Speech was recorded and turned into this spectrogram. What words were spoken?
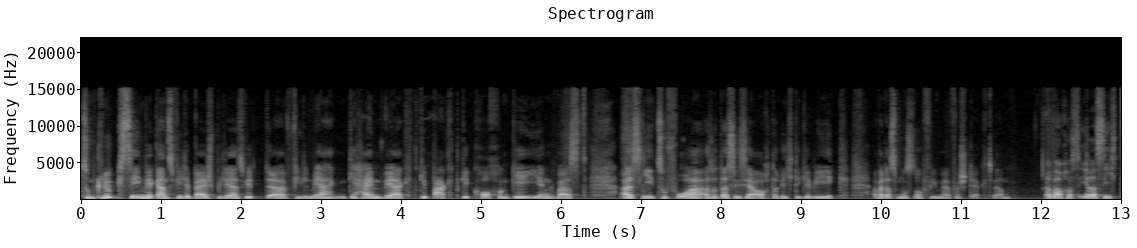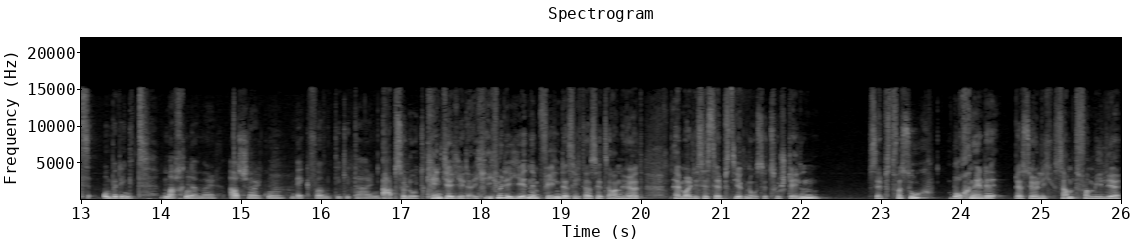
zum Glück sehen wir ganz viele Beispiele. Ja. Es wird äh, viel mehr geheimwerkt, gebackt, gekochen, ge irgendwas als je zuvor. Also das ist ja auch der richtige Weg, aber das muss noch viel mehr verstärkt werden. Aber auch aus Ihrer Sicht unbedingt machen einmal. Ausschalten, weg vom Digitalen. Absolut. Kennt ja jeder. Ich, ich würde jedem empfehlen, der sich das jetzt anhört, einmal diese Selbstdiagnose zu stellen. Selbstversuch, Wochenende, persönlich samt Familie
